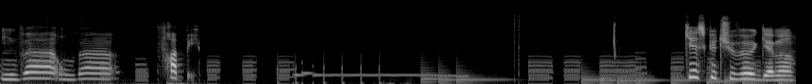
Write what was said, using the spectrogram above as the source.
on va, on va frapper. Qu'est-ce que tu veux, gamin?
